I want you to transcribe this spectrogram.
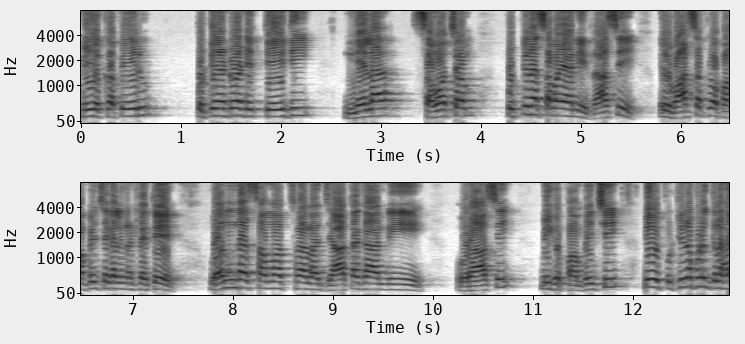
మీ యొక్క పేరు పుట్టినటువంటి తేదీ నెల సంవత్సరం పుట్టిన సమయాన్ని రాసి మీరు వాట్సాప్లో పంపించగలిగినట్లయితే వంద సంవత్సరాల జాతకాన్ని వ్రాసి మీకు పంపించి మీరు పుట్టినప్పుడు గ్రహ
